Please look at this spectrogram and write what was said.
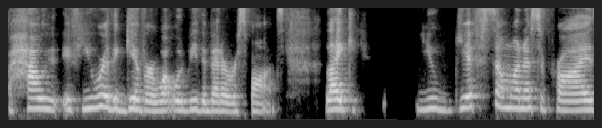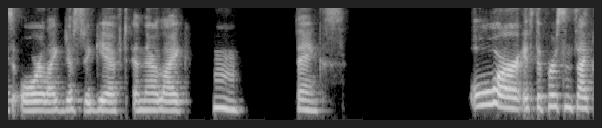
how, if you were the giver, what would be the better response? Like, you gift someone a surprise or like just a gift, and they're like, hmm, thanks. Or if the person's like,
